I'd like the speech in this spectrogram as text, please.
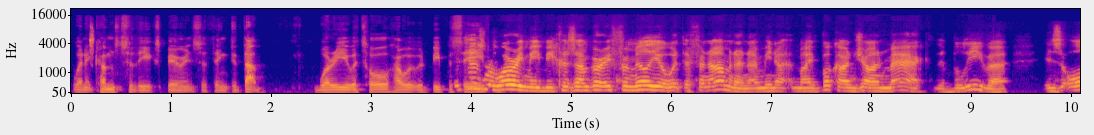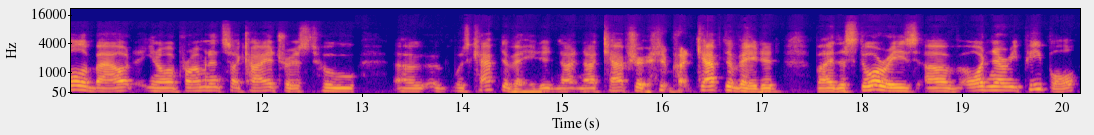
when it comes to the experience of thing. Did that worry you at all, how it would be perceived? It doesn't worry me because I'm very familiar with the phenomenon. I mean, my book on John Mack, The Believer, is all about you know a prominent psychiatrist who uh, was captivated, not not captured, but captivated by the stories of ordinary people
